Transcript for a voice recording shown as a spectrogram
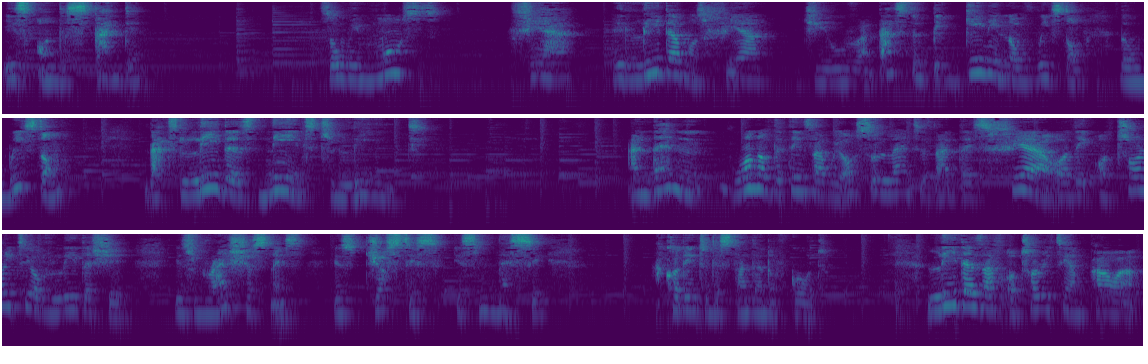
is understanding. So we must fear, a leader must fear Jehovah. That's the beginning of wisdom. The wisdom that leaders need to lead. And then one of the things that we also learned is that the sphere or the authority of leadership is righteousness, is justice, is mercy, according to the standard of God. Leaders have authority and power,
